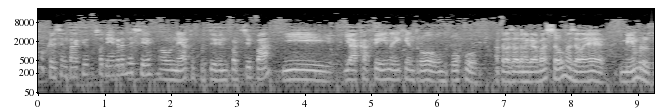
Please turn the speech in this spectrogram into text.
Vou acrescentar que eu só tenho a agradecer ao Neto por ter vindo participar e, e a cafeína aí que entrou um pouco atrasada na gravação, mas ela é membro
